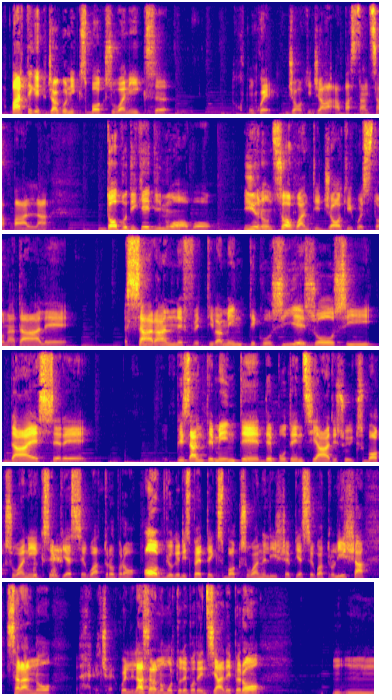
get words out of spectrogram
A parte che già con Xbox One X comunque giochi già abbastanza a palla. Dopodiché di nuovo, io non so quanti giochi questo Natale saranno effettivamente così esosi da essere pesantemente depotenziati su Xbox One X e PS4 Pro. Ovvio che rispetto a Xbox One liscia e PS4 liscia saranno, eh, cioè quelle là saranno molto depotenziate, però mm,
